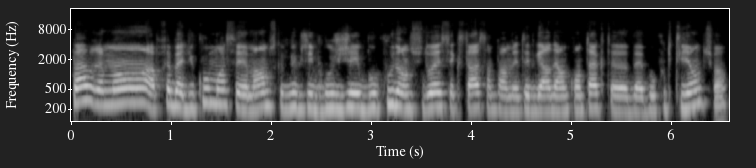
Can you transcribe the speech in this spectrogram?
pas vraiment. Après, bah, du coup, moi, c'est marrant parce que vu que j'ai bougé beaucoup dans le sud-ouest, etc., ça me permettait de garder en contact bah, beaucoup de clients, tu vois.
